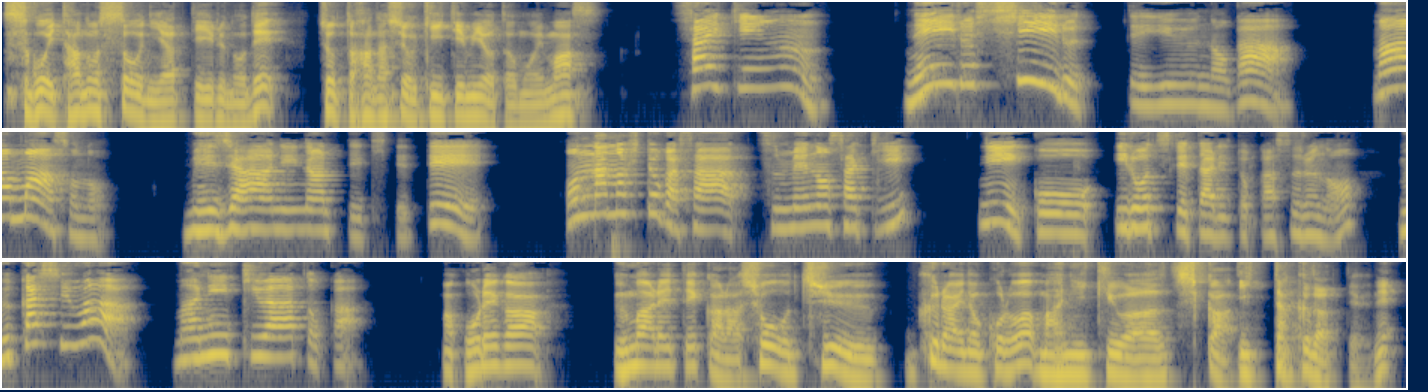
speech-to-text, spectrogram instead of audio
すごい楽しそうにやっているので、ちょっと話を聞いてみようと思います。最近、ネイルシールっていうのが、まあまあその、メジャーになってきてて、女の人がさ、爪の先にこう、色つけたりとかするの？昔は、マニキュアとか、まあ、俺が生まれてから小中くらいの頃はマニキュアしか一択だったよね。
